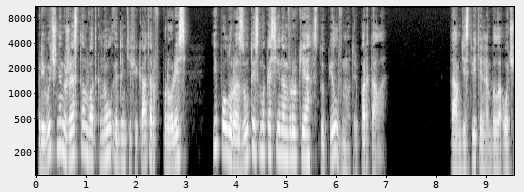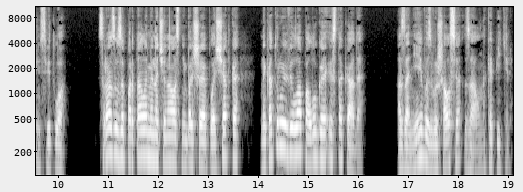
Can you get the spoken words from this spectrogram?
привычным жестом воткнул идентификатор в прорезь и, полуразутый с мокасином в руке, ступил внутрь портала. Там действительно было очень светло. Сразу за порталами начиналась небольшая площадка, на которую вела пологая эстакада, а за ней возвышался зал-накопитель.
